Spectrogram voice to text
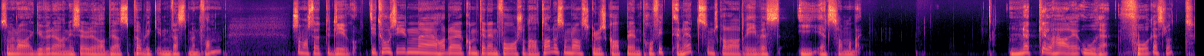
som er da guvernøren i Saudi-Arabias Public Investment Fund, som har støttet Livgolf. De to sidene hadde kommet til en foreslått avtale som da skulle skape en profittenhet som skal da drives i et samarbeid. Nøkkelen her er ordet 'foreslått'.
